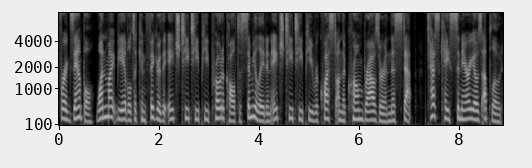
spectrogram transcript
For example, one might be able to configure the HTTP protocol to simulate an HTTP request on the Chrome browser in this step. Test case scenarios upload.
